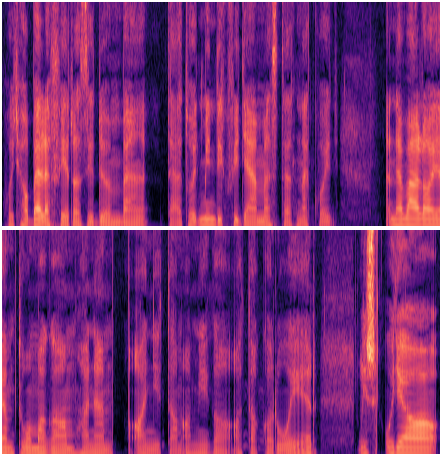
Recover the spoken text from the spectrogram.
hogy ha belefér az időmben. Tehát, hogy mindig figyelmeztetnek, hogy ne vállaljam túl magam, hanem annyit, amíg a, a takaró ér. És ugye a,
